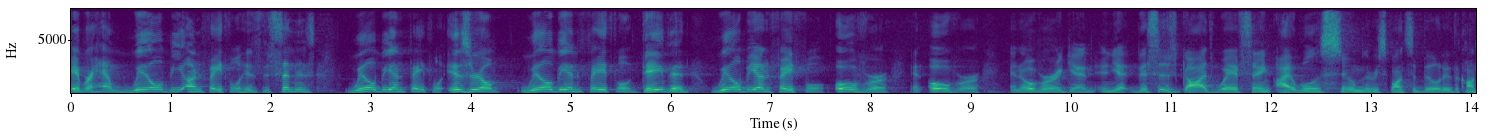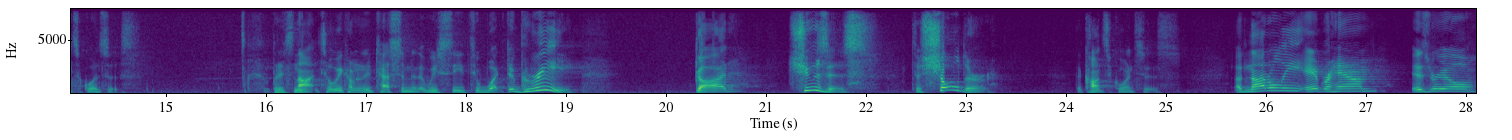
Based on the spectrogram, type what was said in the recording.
Abraham will be unfaithful. His descendants will be unfaithful. Israel will be unfaithful. David will be unfaithful over and over and over again. And yet, this is God's way of saying, I will assume the responsibility of the consequences. But it's not until we come to the New Testament that we see to what degree God chooses to shoulder the consequences of not only Abraham, Israel,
